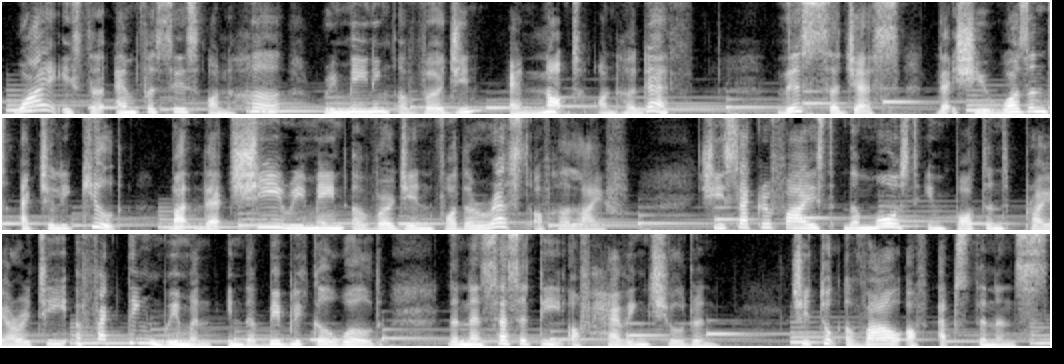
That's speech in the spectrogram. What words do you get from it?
Why is the emphasis on her remaining a virgin and not on her death? This suggests that she wasn't actually killed, but that she remained a virgin for the rest of her life. She sacrificed the most important priority affecting women in the biblical world the necessity of having children. She took a vow of abstinence.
